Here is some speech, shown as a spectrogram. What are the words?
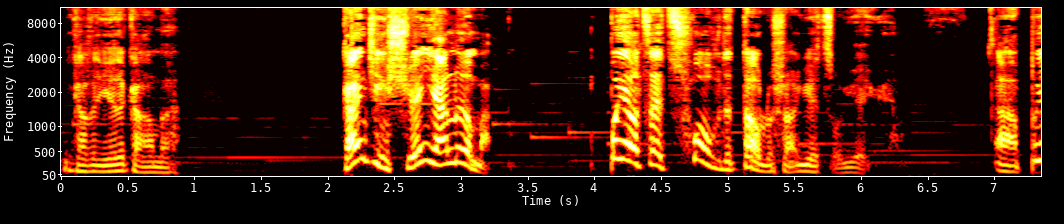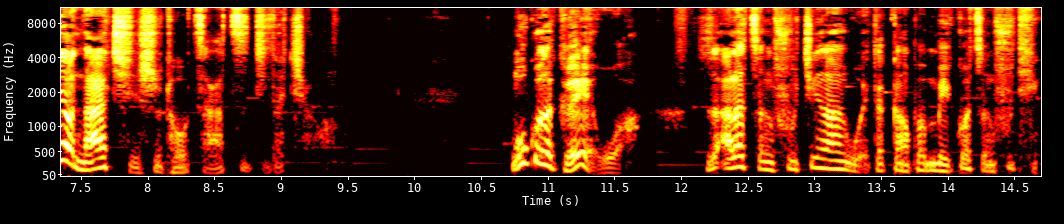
你讲法也是讲嘛，赶紧悬崖勒马，不要在错误的道路上越走越远，啊，不要拿起石头砸自己的脚。我觉得搿闲话啊，是阿拉政府经常会得讲拨美国政府听。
